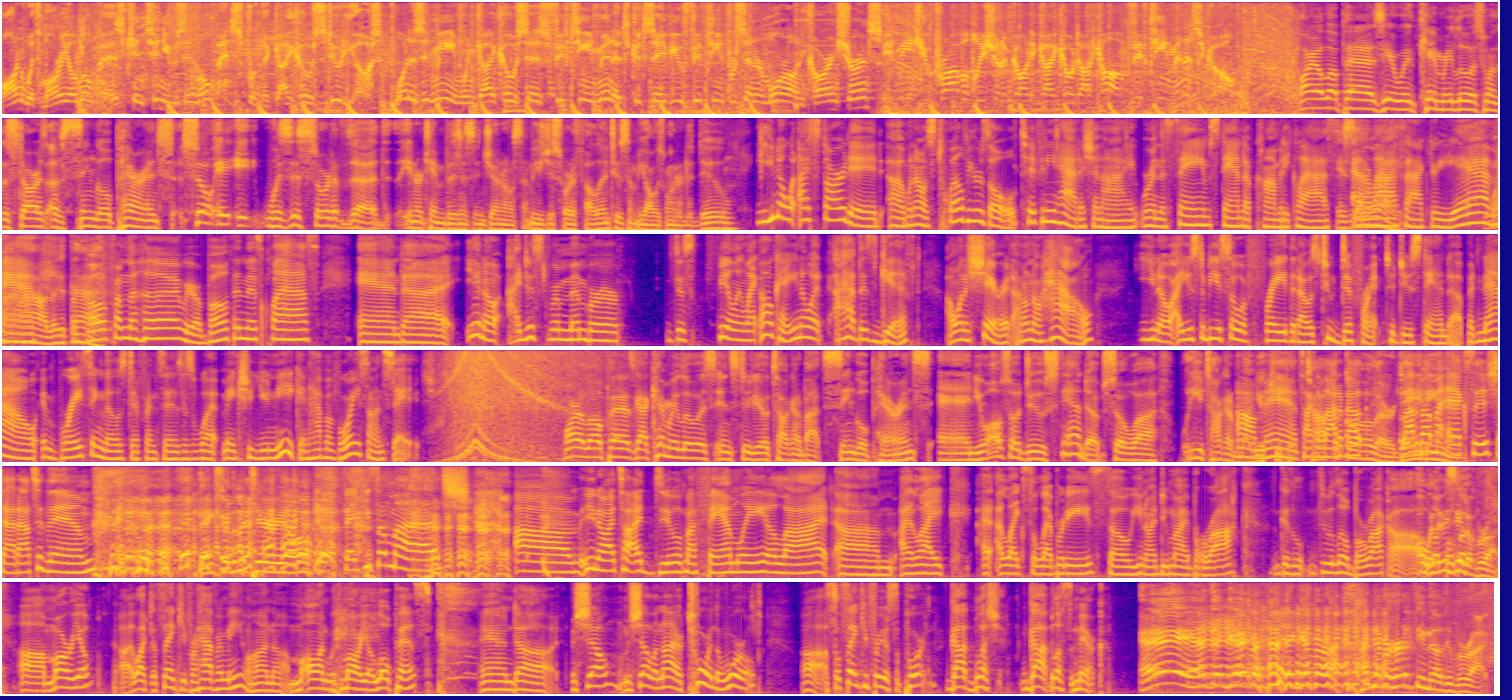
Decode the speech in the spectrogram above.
On with Mario Lopez continues in moments from the Geico Studios. What does it mean when Geico says 15 minutes could save you 15% or more on car insurance? It means you probably should have gone to geico.com 15 minutes ago. Mario Lopez here with Kimrie Lewis, one of the stars of Single Parents. So, it, it was this sort of the, the entertainment business in general something you just sort of fell into, something you always wanted to do? you know what? I started uh, when I was 12 years old. Tiffany Haddish and I were in the same stand up comedy class Is at that Laugh right? Factory. Yeah, Wow, man. look at that. We're both from the hood. We were both in this class. And, uh, you know, I just remember just feeling like, okay, you know what? I have this gift. I want to share it. I don't know how. You know, I used to be so afraid that I was too different to do stand up, but now embracing those differences is what makes you unique and have a voice on stage. Mario Lopez got Kimrie Lewis in studio talking about single parents, and you also do stand up. So, uh, what are you talking about? Oh you man, talk a lot about a lot about my or- exes. Shout out to them. Thanks for the material. Thank you so much. Um, you know, I ta- I deal with my family a lot. Um, I like I, I like celebrities, so you know, I do my Barack. Do do a little Barack. Uh, Oh, let me see a little Barack. Uh, Mario, I'd like to thank you for having me on uh, on with Mario Lopez, and uh, Michelle. Michelle and I are touring the world. Uh, so thank you for your support. God bless you. God bless America. Hey, that's a good, that's a good Barack. I've never heard a female do Barack.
